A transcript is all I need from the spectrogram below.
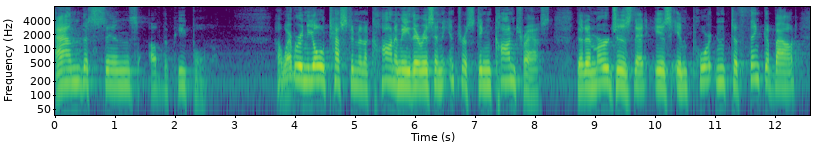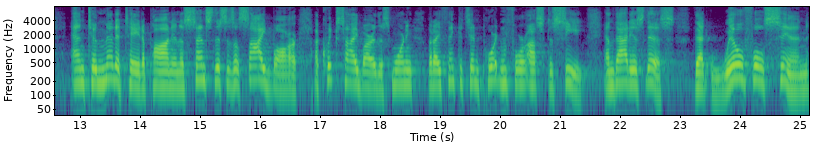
and the sins of the people. However, in the Old Testament economy, there is an interesting contrast that emerges that is important to think about and to meditate upon. In a sense, this is a sidebar, a quick sidebar this morning, but I think it's important for us to see. And that is this that willful sin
